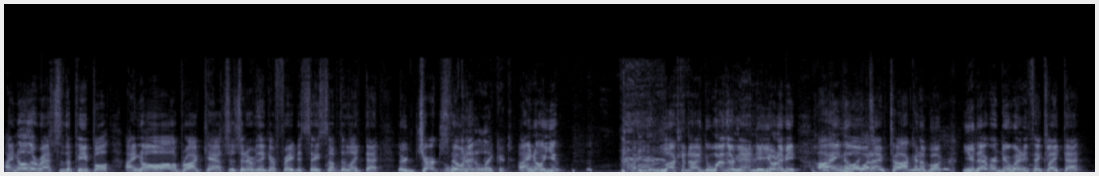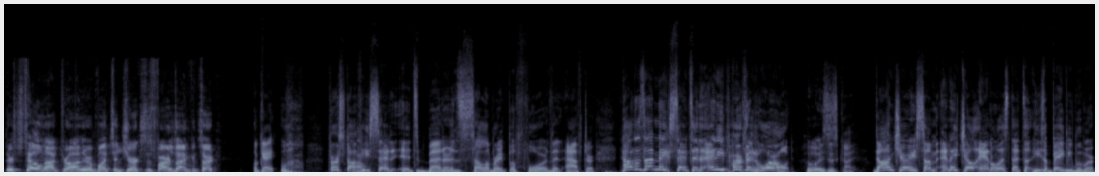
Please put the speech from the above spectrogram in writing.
I know the rest of the people. I know all the broadcasters and everything are afraid to say something like that. They're jerks Well, we doing kinda like it. I know you. Well, you're at I, the weatherman. You know what I mean? I know what? I'm talking about. You never do anything like that. They're still not drawn. They're a bunch of jerks, as far as I'm concerned. Okay, well, first off, he said it's better to celebrate before than after. How does that make sense in any perfect world? Who is this guy? Don Cherry, some NHL analyst that's a, he's a baby boomer.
